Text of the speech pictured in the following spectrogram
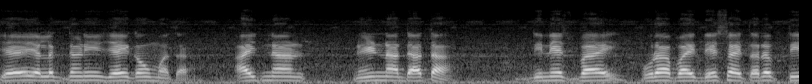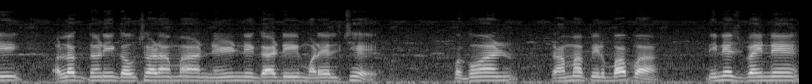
જય અલગધણી જય ગૌ માતા. આજના નીરના દાતા દિનેશભાઈ, પુરાભાઈ દેસાઈ તરફથી અલગધણી ગૌશાળામાં નિર્ણયની ગાડી મળેલ છે. ભગવાન રામાપીર બાપા દિનેશભાઈને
